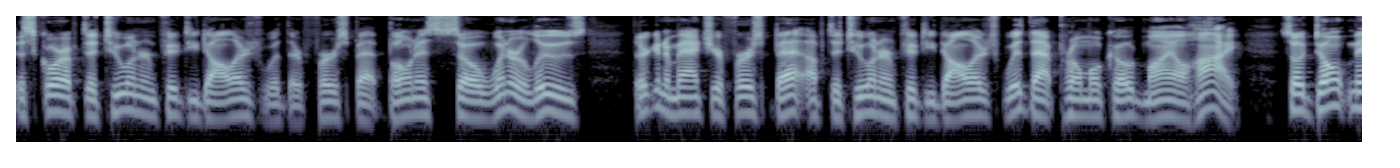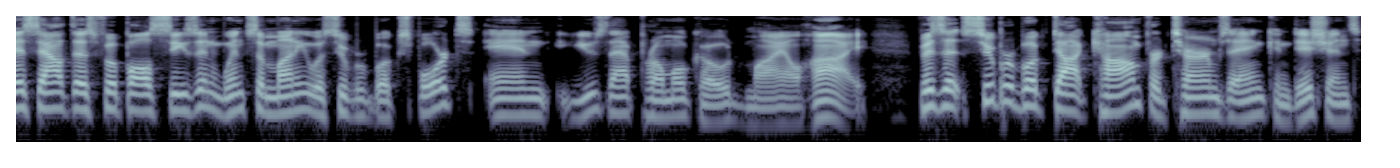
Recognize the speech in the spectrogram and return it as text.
to score up to $250 with their first bet bonus. So, win or lose, they're going to match your first bet up to $250 with that promo code Mile High. So, don't miss out this football season. Win some money with Superbook Sports and use that promo code Mile High. Visit superbook.com for terms and conditions.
